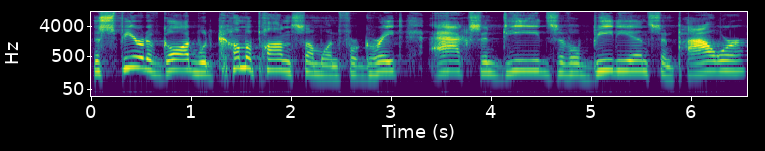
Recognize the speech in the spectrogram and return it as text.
the Spirit of God would come upon someone for great acts and deeds of obedience and power.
